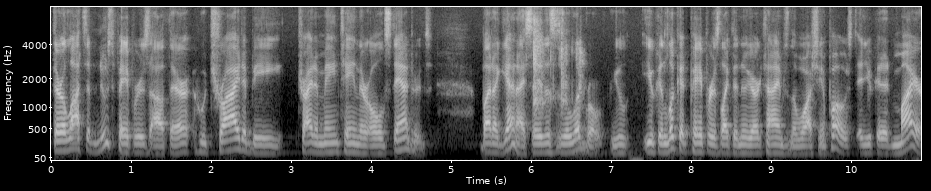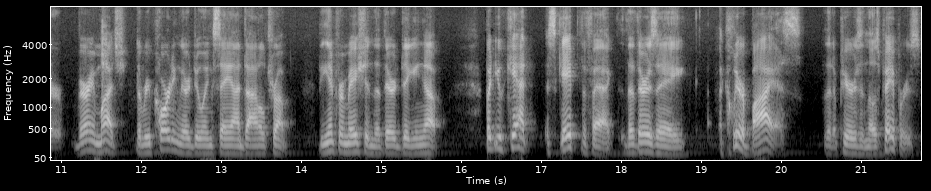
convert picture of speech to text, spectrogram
There are lots of newspapers out there who try to be, try to maintain their old standards. But again, I say this is a liberal. You you can look at papers like the New York Times and the Washington Post, and you can admire very much the reporting they're doing, say, on Donald Trump, the information that they're digging up. But you can't escape the fact that there is a, a clear bias that appears in those papers.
